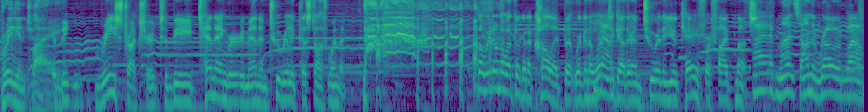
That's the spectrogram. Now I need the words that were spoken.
Brilliant play. To be restructured to be 10 angry men and two really pissed off women. well, we don't know what they're going to call it, but we're going to work Yeah. together and tour the UK for five months. Five months on the road. Wow.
